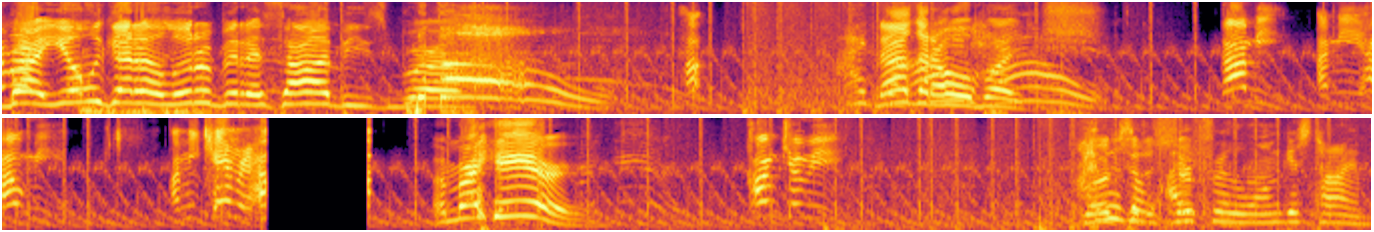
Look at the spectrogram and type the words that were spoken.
Cameron, Bro, you only got a little bit of zombies, bro. No! How- I Now I got a whole died. bunch. How? zombie. I mean, help me. I mean, Cameron, help. I'm right here. Come to me. I was to the alive for the longest time.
